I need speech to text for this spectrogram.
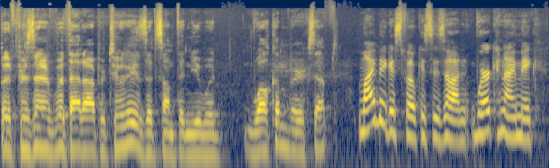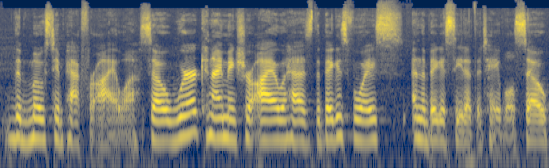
But if presented with that opportunity, is it something you would welcome or accept? My biggest focus is on where can I make the most impact for Iowa. So where can I make sure Iowa has the biggest voice and the biggest seat at the table. So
